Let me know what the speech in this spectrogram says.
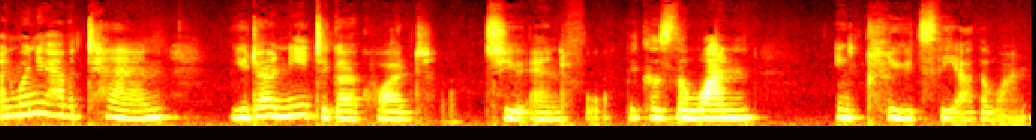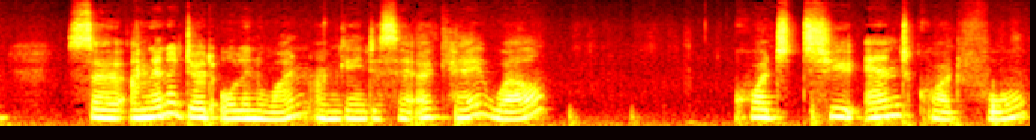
And when you have a tan, you don't need to go quad 2 and 4 because the one includes the other one. So I'm going to do it all in one. I'm going to say, okay, well, quad 2 and quad 4.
